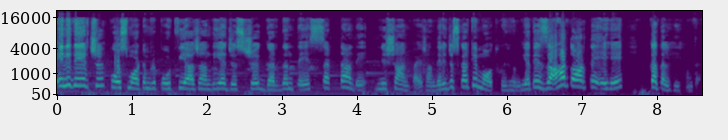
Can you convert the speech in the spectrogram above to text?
ਇਨੀ ਦੇਰ 'ਚ ਪੋਸਟਮਾਰਟਮ ਰਿਪੋਰਟ ਵੀ ਆ ਜਾਂਦੀ ਹੈ, ਜਿਸ 'ਚ ਗਰਦਨ ਤੇ ਸੱਟਾਂ ਦੇ ਨਿਸ਼ਾਨ ਪਾਏ ਜਾਂਦੇ ਨੇ, ਜਿਸ ਕਰਕੇ ਮੌਤ ਹੋਈ ਹੁੰਦੀ ਹੈ ਤੇ ਜ਼ਾਹਰ ਤੌਰ ਤੇ ਇਹ ਕਤਲ ਹੀ ਹੁੰਦਾ ਹੈ।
